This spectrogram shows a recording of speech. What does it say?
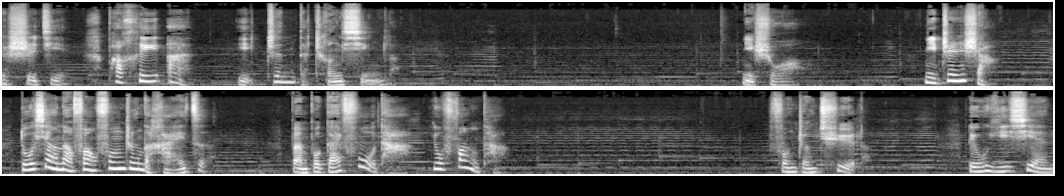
这世界怕黑暗已真的成型了。你说，你真傻，多像那放风筝的孩子，本不该负他又放他。风筝去了，留一线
